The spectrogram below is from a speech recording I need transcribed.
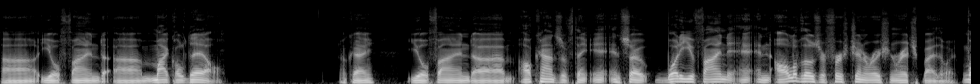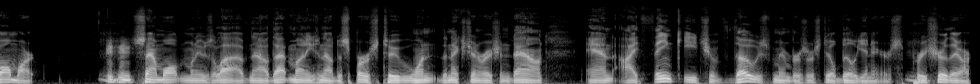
Uh, you'll find uh, Michael Dell. Okay. You'll find um, all kinds of things. And so, what do you find? And and all of those are first generation rich, by the way. Walmart. Sam Walton when he was alive. Now that money is now dispersed to one the next generation down, and I think each of those members are still billionaires. Pretty sure they are.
